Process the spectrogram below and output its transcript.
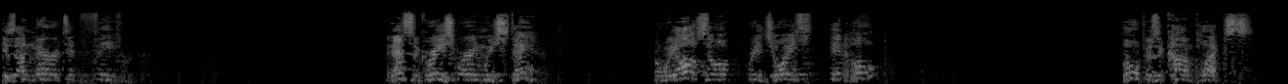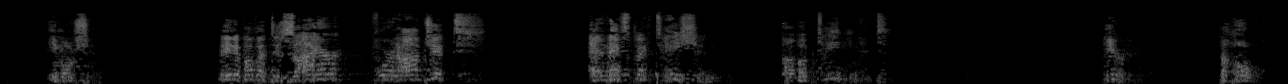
His unmerited favor. And that's the grace wherein we stand. But we also rejoice in hope. Hope is a complex emotion made up of a desire for an object and an expectation of obtaining it. Here, the hope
